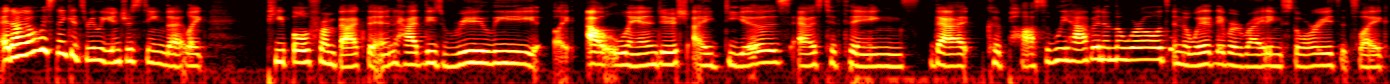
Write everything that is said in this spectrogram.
and I always think it's really interesting that like people from back then had these really like outlandish ideas as to things that could possibly happen in the world. And the way that they were writing stories it's like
